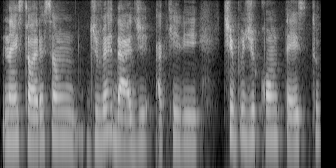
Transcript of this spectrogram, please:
na história são de verdade aquele tipo de contexto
